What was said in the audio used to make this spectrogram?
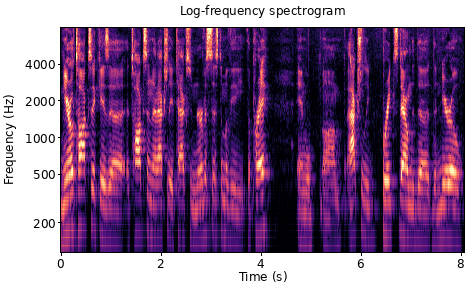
Neurotoxic is a, a, toxin that actually attacks the nervous system of the, the prey and will um, actually breaks down the, the, the neuro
